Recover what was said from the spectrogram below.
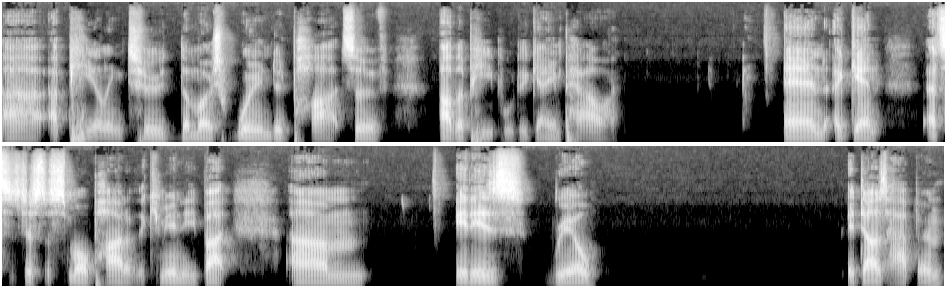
uh, appealing to the most wounded parts of other people to gain power. And again, that's just a small part of the community, but um, it is real it does happen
